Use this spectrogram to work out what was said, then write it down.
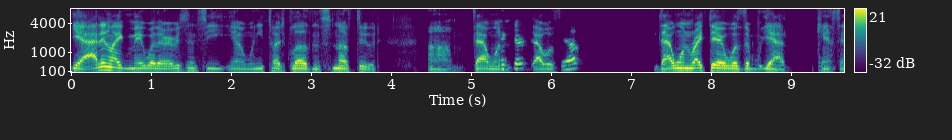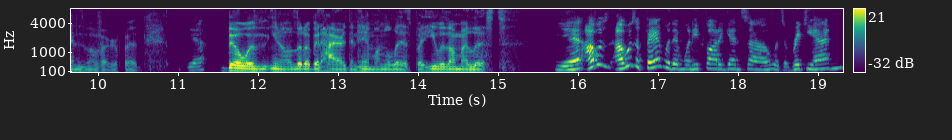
Yeah, I didn't like Mayweather ever since he, you know, when he touched gloves and snuff, dude. Um, that one, Victor? that was Yep. that one right there was the yeah. Can't stand this motherfucker, but Yeah. Bill was, you know, a little bit higher than him on the list, but he was on my list. Yeah. I was I was a fan with him when he fought against uh who was it, Ricky Hatton?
